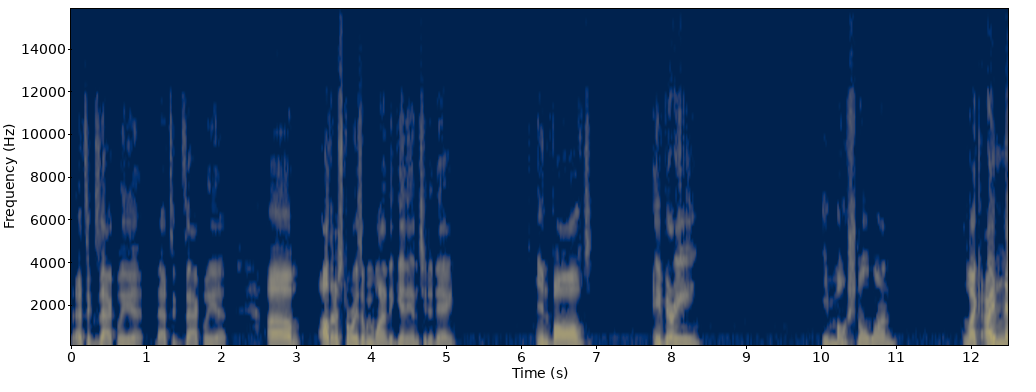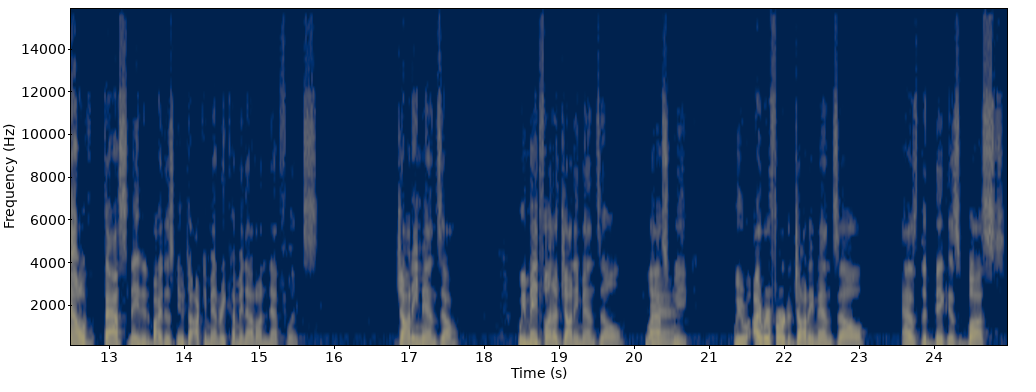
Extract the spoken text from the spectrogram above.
That's exactly it. That's exactly it. Um, other stories that we wanted to get into today involved a very emotional one. Like, I'm now fascinated by this new documentary coming out on Netflix. Johnny Manziel. We made fun of Johnny Manziel last Yeah. week. We I refer to Johnny Manziel as the biggest bust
